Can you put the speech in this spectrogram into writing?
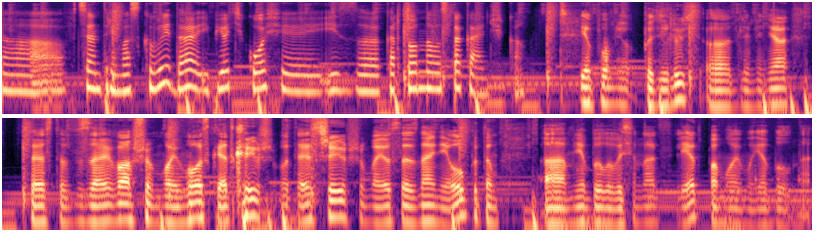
в центре Москвы, да, и пьете кофе из э, картонного стаканчика. Я помню, поделюсь, а, для меня просто взорвавшим мой мозг и открывшим, вот расширившим мое сознание опытом. А, мне было 18 лет, по-моему, я был на...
